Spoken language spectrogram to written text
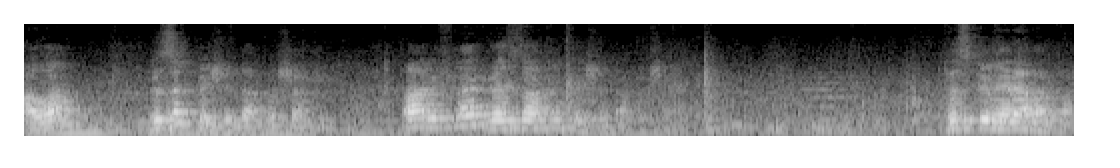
avam rızık peşinde koşar. Arifler Rezzak'ın peşinde koşar. Rızkı veren Allah.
